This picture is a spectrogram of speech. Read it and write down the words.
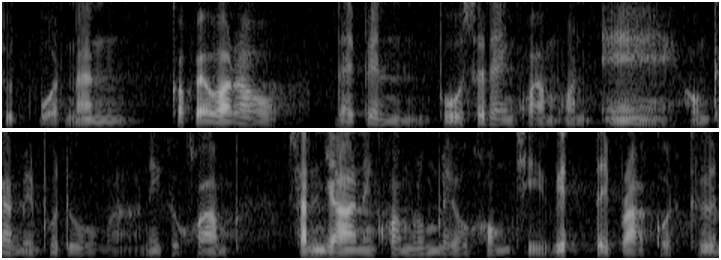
จุดปวดนั้น ก็แปลว่าเราได้เป็นผู้แสดงความอ่อนแอของการเป็นผู้ดูมา นี่คือความสัญญาในความล้มเหลวของชีวิตได้ปรากฏขึ้น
